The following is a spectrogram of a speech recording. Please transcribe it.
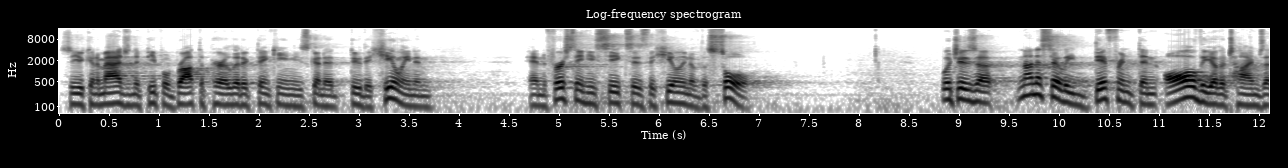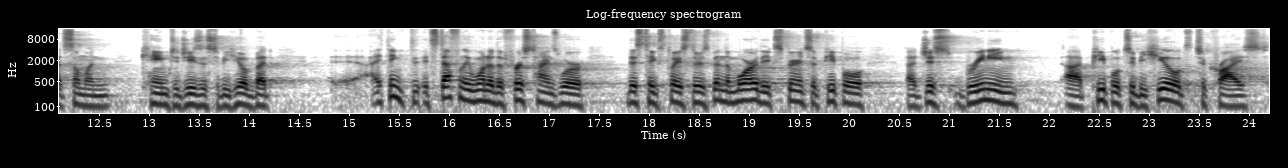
So you can imagine that people brought the paralytic thinking he's going to do the healing, and, and the first thing he seeks is the healing of the soul, which is uh, not necessarily different than all the other times that someone came to Jesus to be healed, but I think it's definitely one of the first times where this takes place. There's been the more the experience of people uh, just bringing uh, people to be healed to Christ.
